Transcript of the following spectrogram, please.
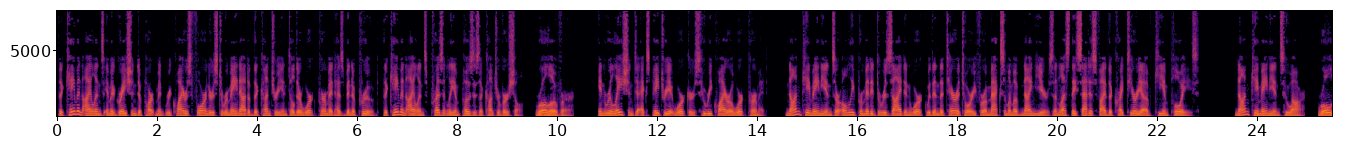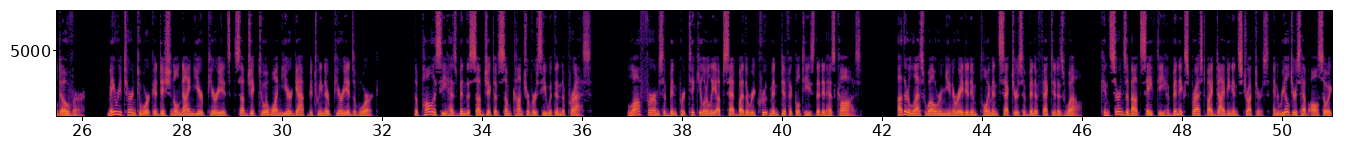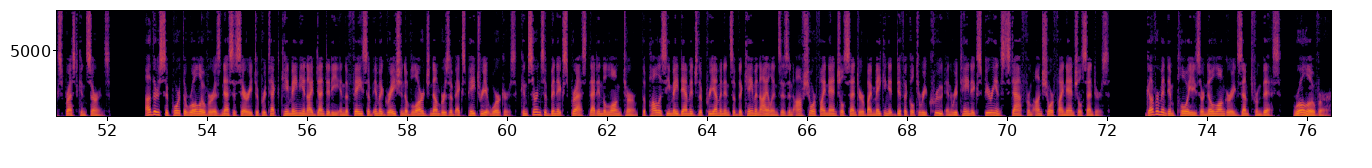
The Cayman Islands Immigration Department requires foreigners to remain out of the country until their work permit has been approved. The Cayman Islands presently imposes a controversial rollover in relation to expatriate workers who require a work permit. Non-Caymanians are only permitted to reside and work within the territory for a maximum of nine years unless they satisfy the criteria of key employees. Non-Caymanians who are rolled over may return to work additional nine-year periods, subject to a one-year gap between their periods of work. The policy has been the subject of some controversy within the press. Law firms have been particularly upset by the recruitment difficulties that it has caused. Other less well-remunerated employment sectors have been affected as well. Concerns about safety have been expressed by diving instructors, and realtors have also expressed concerns. Others support the rollover as necessary to protect Caymanian identity in the face of immigration of large numbers of expatriate workers. Concerns have been expressed that in the long term, the policy may damage the preeminence of the Cayman Islands as an offshore financial center by making it difficult to recruit and retain experienced staff from onshore financial centers. Government employees are no longer exempt from this rollover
